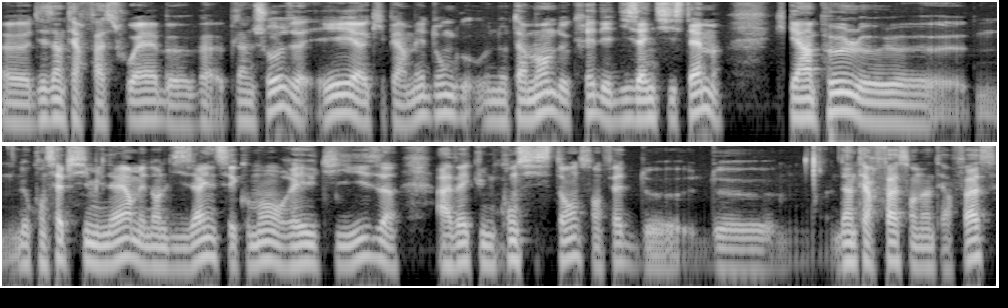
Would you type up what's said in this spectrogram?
heu, des interfaces web, heu, bah, plein de choses et heu, qui permet donc notamment de créer des design systems qui est un peu le le concept similaire, mais dans le design, c'est comment on réutilise avec une consistance en fait de d'interface en interface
